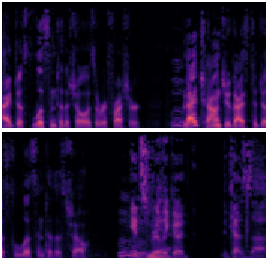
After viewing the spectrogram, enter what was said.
I just listened to the show as a refresher, Mm, and I challenge you guys to just listen to this show. Mhm. It's Yeah. really good because uh,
